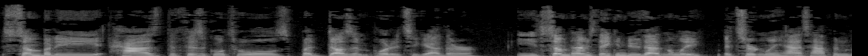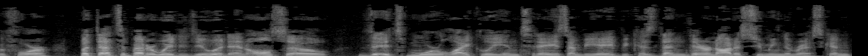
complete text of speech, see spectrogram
somebody has the physical tools but doesn't put it together, sometimes they can do that in the league. It certainly has happened before, but that's a better way to do it. And also, it's more likely in today's NBA because then they're not assuming the risk. And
